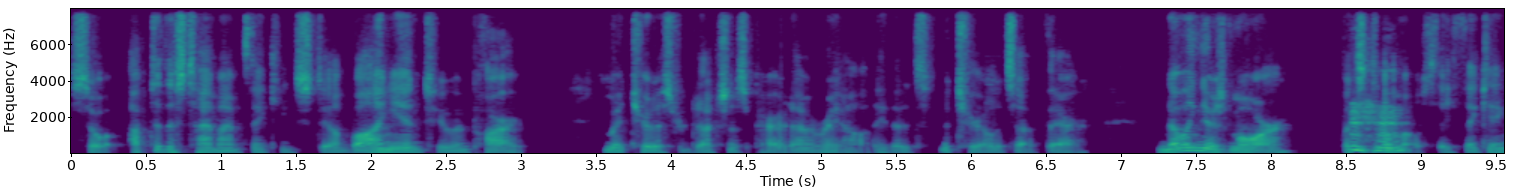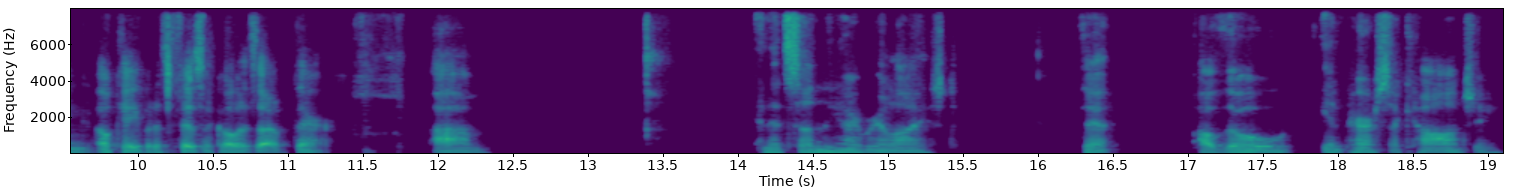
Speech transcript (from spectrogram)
So up to this time, I'm thinking still buying into, in part, the materialist reductionist paradigm of reality, that it's material that's out there, knowing there's more, but still Mhm. mostly thinking, okay, but it's physical, it's out there. Um, and then suddenly I realized that although in parapsychology,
